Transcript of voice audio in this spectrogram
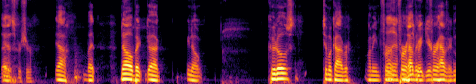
that is Yeah. for sure. Yeah. But no, but uh, you know, kudos to McIver. I mean, for Oh, yeah. for Another having for having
